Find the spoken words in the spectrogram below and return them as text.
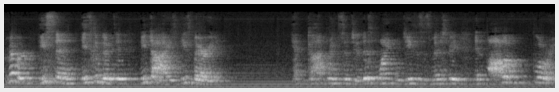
Remember, he's sinned, he's convicted, he dies, he's buried. Yet God brings him to this point in Jesus' ministry in all of glory.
